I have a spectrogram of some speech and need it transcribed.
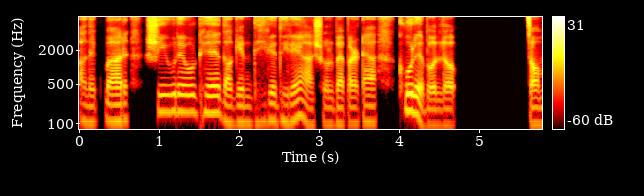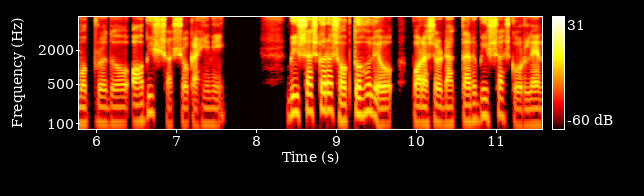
অনেকবার শিউরে উঠে দগেন ধীরে ধীরে আসল ব্যাপারটা খুলে বলল, চমকপ্রদ অবিশ্বাস্য কাহিনী। বিশ্বাস করা শক্ত হলেও পরাশর ডাক্তার বিশ্বাস করলেন।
